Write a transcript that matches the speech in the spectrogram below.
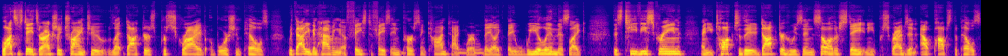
lots of states are actually trying to let doctors prescribe abortion pills without even having a face-to-face in-person contact where Mhm. they like they wheel in this like this tv screen and you talk to the doctor who's in some other state and he prescribes it and out pops the pills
